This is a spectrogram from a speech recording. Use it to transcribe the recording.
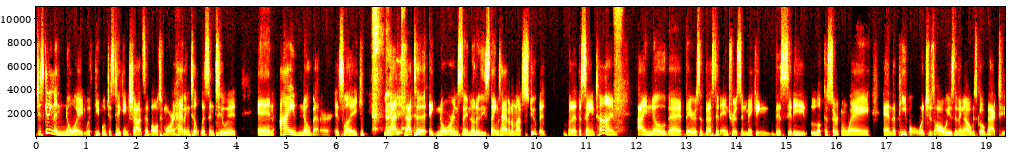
just getting annoyed with people just taking shots at Baltimore and having to listen to it. And I know better. It's like not not to ignore and say none of these things happen. I'm not stupid, but at the same time, I know that there's a vested interest in making this city look a certain way and the people, which is always the thing I always go back to.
